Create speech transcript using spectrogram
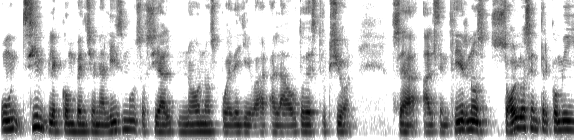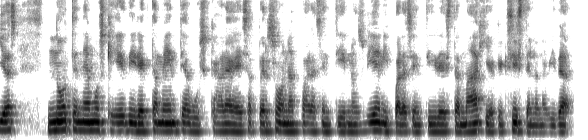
Un simple convencionalismo social no nos puede llevar a la autodestrucción. O sea, al sentirnos solos, entre comillas, no tenemos que ir directamente a buscar a esa persona para sentirnos bien y para sentir esta magia que existe en la Navidad.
